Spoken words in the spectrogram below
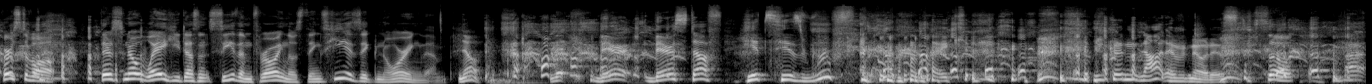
First of all, there's no way he doesn't see them throwing those things. He is ignoring them. No, Th- their their stuff hits his roof. like he couldn't not have noticed. So, uh,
